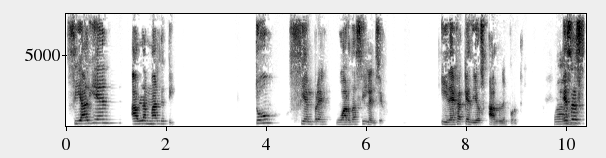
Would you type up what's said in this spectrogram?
si alguien habla mal de ti, tú siempre guardas silencio y deja que Dios hable por ti. Eso es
